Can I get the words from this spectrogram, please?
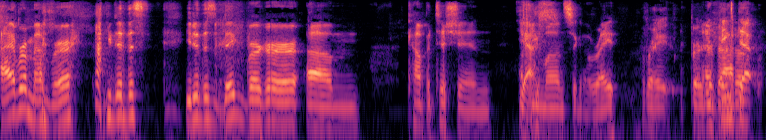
I remember you did this. You did this big burger um, competition a Yes. few months ago, right? Right, And Burger I think Battle. that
